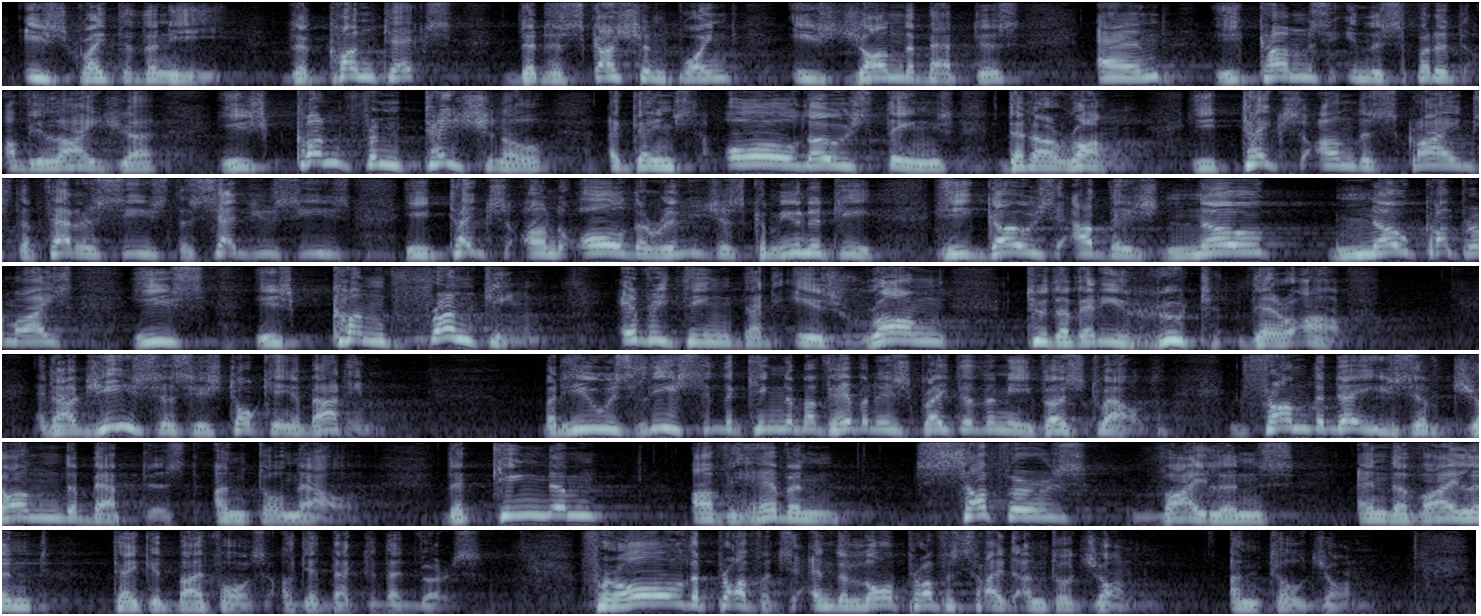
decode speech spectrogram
is greater than he. The context, the discussion point is John the Baptist and he comes in the spirit of Elijah. He's confrontational against all those things that are wrong. He takes on the scribes, the Pharisees, the Sadducees. He takes on all the religious community. He goes out. There's no no compromise. He's he's confronting everything that is wrong to the very root thereof. And now Jesus is talking about him. But he who is least in the kingdom of heaven is greater than he. Verse 12. From the days of John the Baptist until now, the kingdom of heaven suffers violence, and the violent take it by force. I'll get back to that verse. For all the prophets and the law prophesied until John, until John.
